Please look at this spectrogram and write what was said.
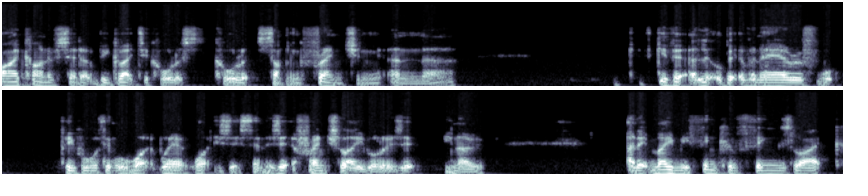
I kind of said it would be great to call us call it something French and and uh, give it a little bit of an air of what people will think. Well, what where what is this? And is it a French label? Is it you know? And it made me think of things like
